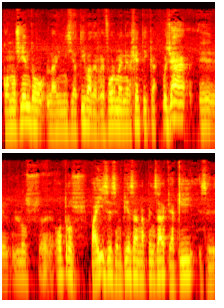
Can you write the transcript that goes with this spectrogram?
conociendo la iniciativa de reforma energética, pues ya eh, los eh, otros países empiezan a pensar que aquí se,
